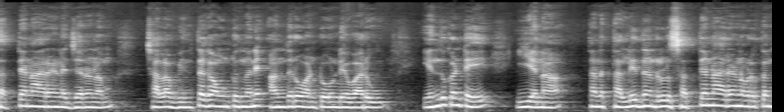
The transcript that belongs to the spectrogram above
సత్యనారాయణ జననం చాలా వింతగా ఉంటుందని అందరూ అంటూ ఉండేవారు. ఎందుకంటే ఈయన తన తల్లిదండ్రులు సత్యనారాయణ వ్రతం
